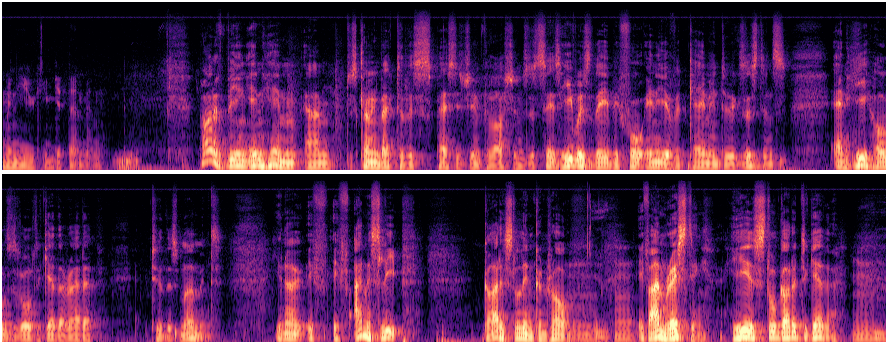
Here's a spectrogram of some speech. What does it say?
when you can get them. And part of being in Him, um, just coming back to this passage in Colossians, it says He was there before any of it came into existence, and He holds it all together right up to this moment. You know, if if I'm asleep, God is still in control. Mm-hmm. If I'm resting, He has still got it together, mm.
